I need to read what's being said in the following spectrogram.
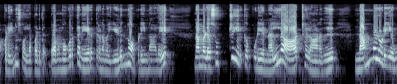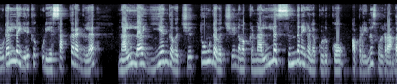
அப்படின்னு சொல்லப்படுது. பிரம்ம முகூர்த்த நேரத்தில் நம்ம எழுந்தோம் அப்படின்னாலே நம்மளை சுற்றி இருக்கக்கூடிய நல்ல ஆற்றலானது நம்மளுடைய உடல்ல இருக்கக்கூடிய சக்கரங்களை நல்லா இயங்க வச்சு தூண்ட வச்சு நமக்கு நல்ல சிந்தனைகளை கொடுக்கும் அப்படின்னு சொல்றாங்க.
